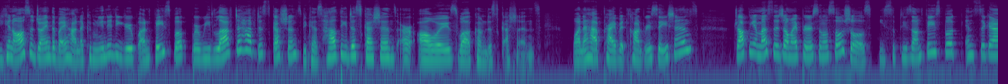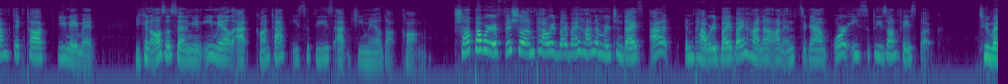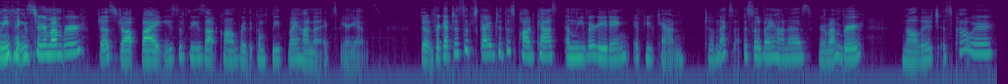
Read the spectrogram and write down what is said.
You can also join the Bayhana community group on Facebook where we love to have discussions because healthy discussions are always welcome discussions. Want to have private conversations? Drop me a message on my personal socials, Issaplease on Facebook, Instagram, TikTok, you name it. You can also send me an email at contactisaplease at gmail.com. Shop our official Empowered by Bayhana merchandise at Empowered by Bayhana on Instagram or Issaplease on Facebook. Too many things to remember? Just drop by issaplease.com for the complete Bayhana experience. Don't forget to subscribe to this podcast and leave a rating if you can. Till next episode, Bayhanas, remember, knowledge is power.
